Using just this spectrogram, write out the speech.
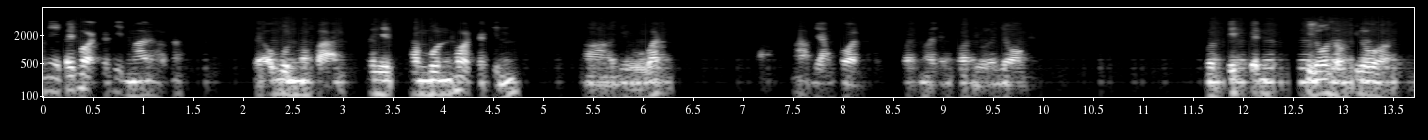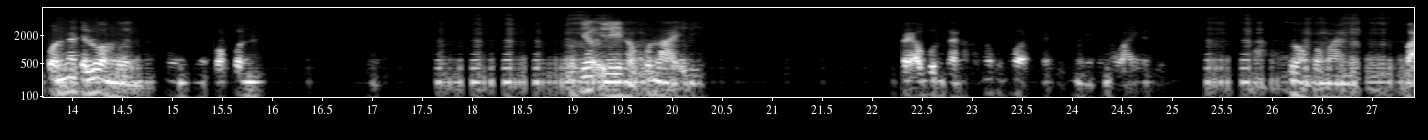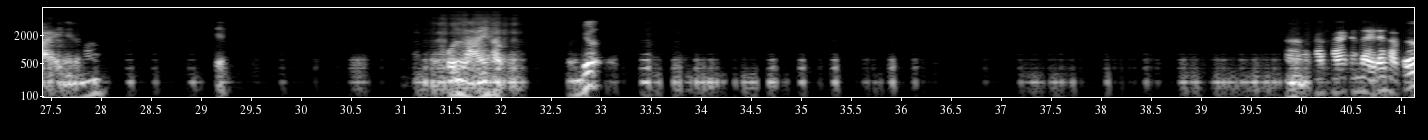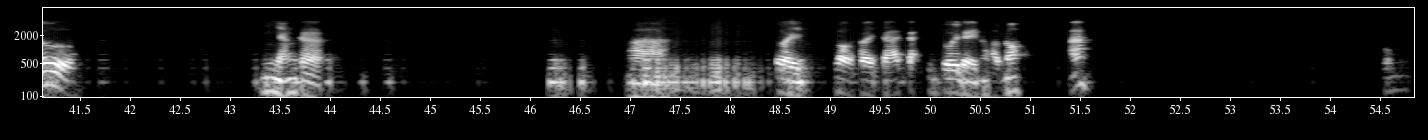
นี้ไปทอดกระถินมานะครับเนาะไปเอาบุญมาฝากไปทำบุญทอดกระถินอ่าอยู่วัดอ่ามาบยางพรนวัดมาบยางพรอยู่ระยองรถติดเป็นกิโลสองกิโลคนน่าจะร่วมหมื่นหมื่นหมื่นกว่าคนคนเยอะอีหลีครับคนหลายอีลีไปเอาบุญกันนะครับนาะเพิ่นทอดกระถิ่นมือนี้เพิ่นถวายกระถินอ่าช่วงประมาณบ่ายนี่แหละมั้ง คนหลายครับ มันเยอะอ่าทักทายกันได้เด้อครับเด้อนี่หยังกะอ่าช่วยเราช่วยจ้าจะกินโดยได้เนาะครับเนาะอะ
